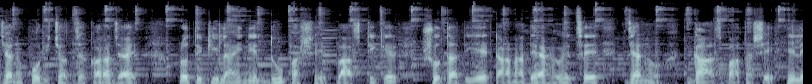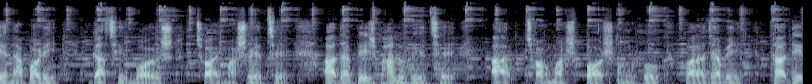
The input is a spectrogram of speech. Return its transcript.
যেন পরিচর্যা করা যায়। প্রতিটি লাইনের দুপাশে প্লাস্টিকের সুতা দিয়ে টানা দেয়া হয়েছে যেন গাছ বাতাসে হেলে না পড়ে। গাছের বয়স ছয় মাস হয়েছে। আদা বেশ ভালো হয়েছে। আর ছ মাস পর সংগ্রহ করা যাবে। তাদের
